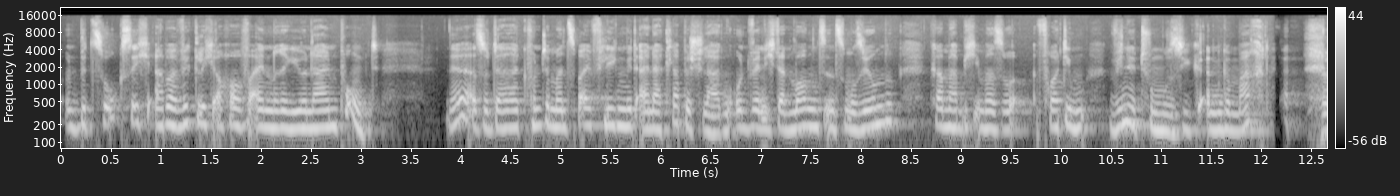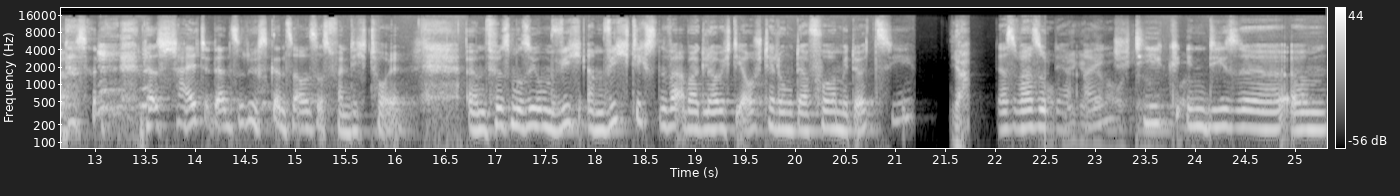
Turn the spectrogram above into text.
und bezog sich aber wirklich auch auf einen regionalen Punkt. Ne, also da konnte man zwei Fliegen mit einer Klappe schlagen. Und wenn ich dann morgens ins Museum kam, habe ich immer sofort die Winnetou-Musik angemacht. Das, das schallte dann so durchs ganze Haus, das fand ich toll. Ähm, fürs Museum wich, am wichtigsten war aber, glaube ich, die Ausstellung davor mit Ötzi. Ja. Das war so der Einstieg in diese ähm,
